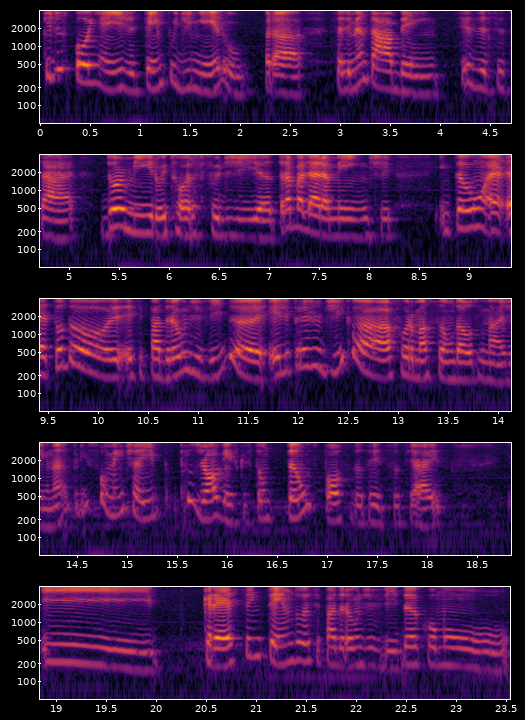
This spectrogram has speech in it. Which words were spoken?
que dispõe aí de tempo e dinheiro para se alimentar bem, se exercitar, dormir oito horas por dia, trabalhar a mente. Então, é, é, todo esse padrão de vida, ele prejudica a formação da autoimagem, né? Principalmente aí para os jovens que estão tão expostos às redes sociais e crescem tendo esse padrão de vida como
